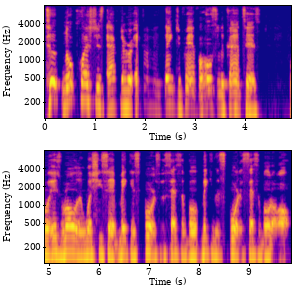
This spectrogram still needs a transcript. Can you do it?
took no questions after her and thanked Japan for hosting the contest for its role in what she said making sports accessible, making the sport accessible to all.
